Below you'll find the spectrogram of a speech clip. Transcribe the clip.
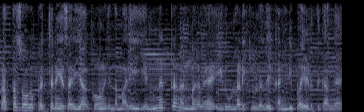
ரத்த சோக பிரச்சனையை சரியாக்கும். இந்த மாதிரி எண்ணற்ற நன்மைகளை இது உள்ளடக்கியுள்ளது. கண்டிப்பாக எடுத்துக்காங்க.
